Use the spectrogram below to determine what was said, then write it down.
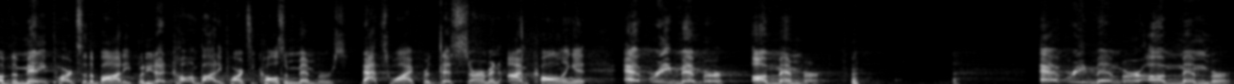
of the many parts of the body, but he doesn't call them body parts, he calls them members. That's why for this sermon, I'm calling it Every Member a member. Every member a member.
